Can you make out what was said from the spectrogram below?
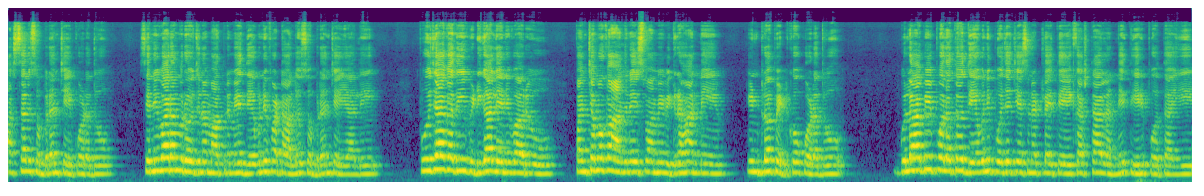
అస్సలు శుభ్రం చేయకూడదు. శనివారం రోజున మాత్రమే దేవుని పటాలు శుభ్రం చేయాలి. పూజాగది విడిగా లేనివారు పంచముఖ ఆంజనేయ స్వామి విగ్రహాన్ని ఇంట్లో పెట్టుకోకూడదు. గులాబీ పూలతో దేవుని పూజ చేసినట్లయితే కష్టాలన్నీ తీరిపోతాయి.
